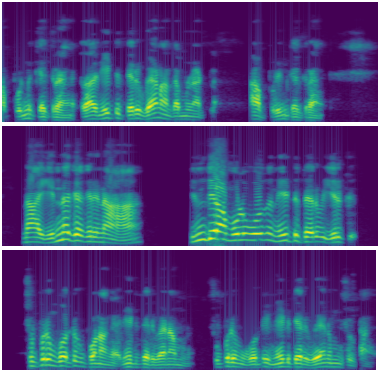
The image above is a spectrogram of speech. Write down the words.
அப்படின்னு கேட்குறாங்க அதாவது நீட்டு தேர்வு வேணாம் தமிழ்நாட்டில் அப்படின்னு கேட்குறாங்க நான் என்ன கேட்குறேன்னா இந்தியா முழுவதும் நீட்டு தேர்வு இருக்கு. சுப்ரீம் கோர்ட்டுக்கு போனாங்க. நீட்டு தேர்வு வேணாம்னு. சுப்ரீம் கோர்ட்டு நீட்டு தேர்வு வேணும்னு சொல்லிட்டாங்க.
